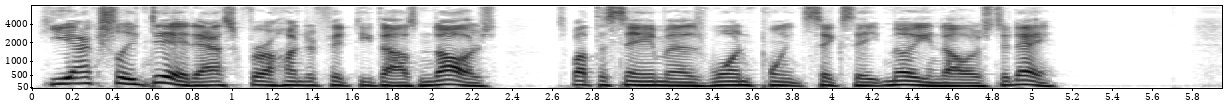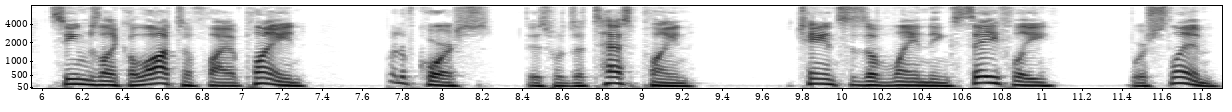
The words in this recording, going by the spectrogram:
He actually did ask for $150,000. It's about the same as $1.68 million today. Seems like a lot to fly a plane, but of course, this was a test plane. Chances of landing safely were slim.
